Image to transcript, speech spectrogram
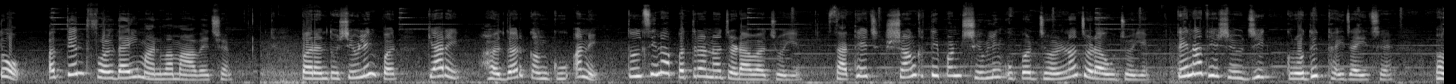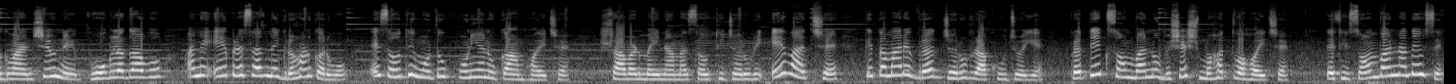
તો અત્યંત ફળદાયી માનવામાં આવે છે. પરંતુ શિવલિંગ પર ક્યારેય હળદર, કંકુ અને તુલસીના પત્ર ન ચડાવવા જોઈએ. સાથે જ શંખથી પણ શિવલિંગ ઉપર જળ ન ચડાવવું જોઈએ. તેનાથી શિવજી ક્રોધિત થઈ જાય છે. ભગવાન શિવને ભોગ લગાવવો અને એ પ્રસાદને ગ્રહણ કરવો એ સૌથી મોટું પુણ્યનું કામ હોય છે. શ્રાવણ મહિનામાં સૌથી જરૂરી એ વાત છે કે તમારે વ્રત જરૂર રાખવું જોઈએ. પ્રત્યેક સોમવારનું વિશેષ મહત્ત્વ હોય છે. તેથી સોમવારના દિવસે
